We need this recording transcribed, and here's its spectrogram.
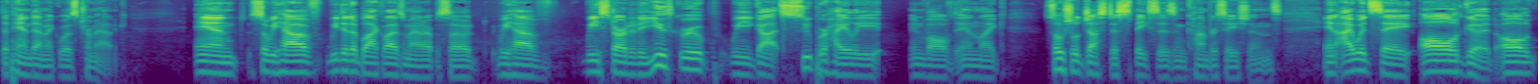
the pandemic was traumatic and so we have we did a black lives matter episode. We have we started a youth group. We got super highly involved in like social justice spaces and conversations. And i would say all good. All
